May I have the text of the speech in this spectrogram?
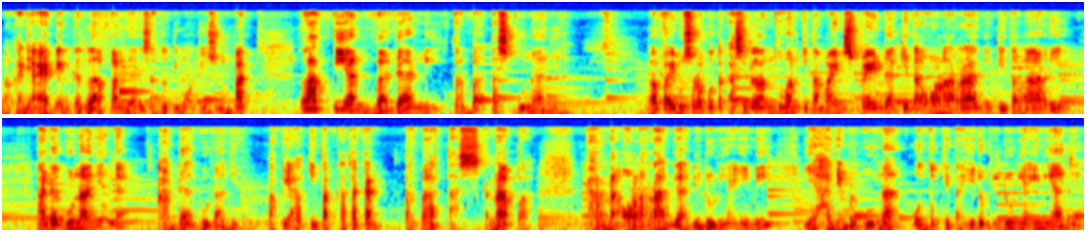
Makanya ayat yang ke-8 dari 1 Timotius 4, latihan badani terbatas gunanya Bapak Ibu Saudaraku terkasih dalam Tuhan, kita main sepeda, kita olahraga, kita lari. Ada gunanya nggak? Ada gunanya. Tapi Alkitab katakan terbatas. Kenapa? Karena olahraga di dunia ini ya hanya berguna untuk kita hidup di dunia ini aja.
